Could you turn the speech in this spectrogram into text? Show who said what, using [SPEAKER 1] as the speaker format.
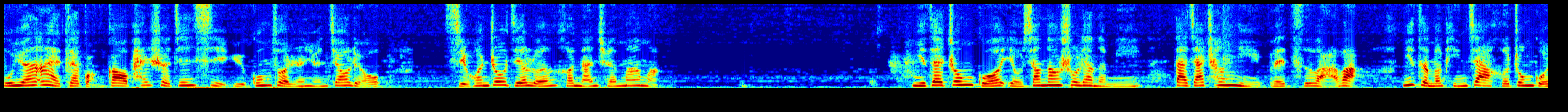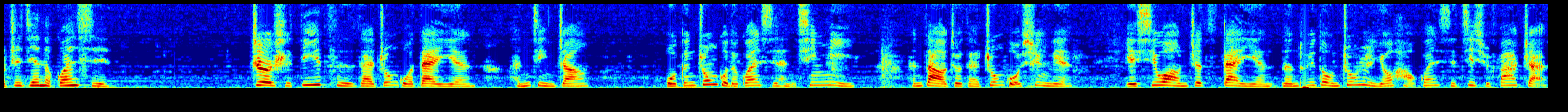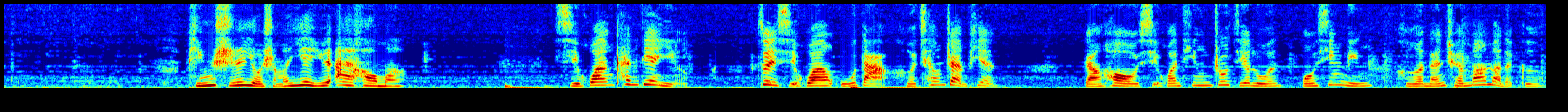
[SPEAKER 1] 福原爱在广告拍摄间隙与工作人员交流，喜欢周杰伦和南拳妈妈。你在中国有相当数量的迷，大家称你为瓷娃娃。你怎么评价和中国之间的关系？
[SPEAKER 2] 这是第一次在中国代言，很紧张。我跟中国的关系很亲密，很早就在中国训练，也希望这次代言能推动中日友好关系继续发展。
[SPEAKER 1] 平时有什么业余爱好吗？
[SPEAKER 2] 喜欢看电影，最喜欢武打和枪战片，然后喜欢听周杰伦、王心凌和南拳妈妈的歌。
